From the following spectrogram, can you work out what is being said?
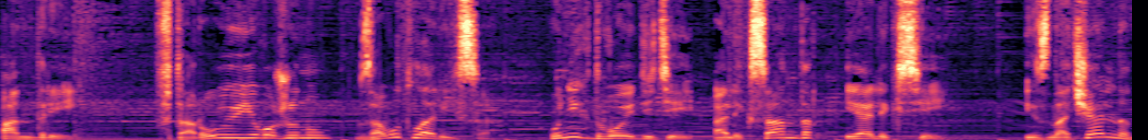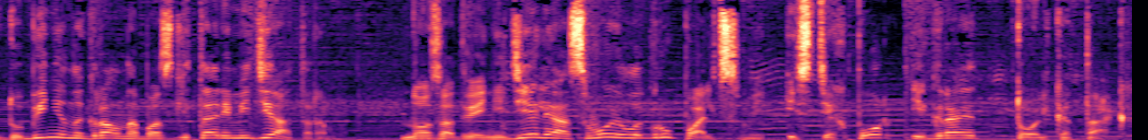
Андрей. Вторую его жену зовут Лариса. У них двое детей — Александр и Алексей. Изначально Дубинин играл на бас-гитаре медиатором, но за две недели освоил игру пальцами и с тех пор играет только так.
